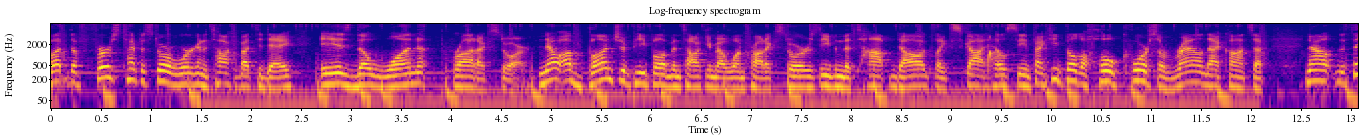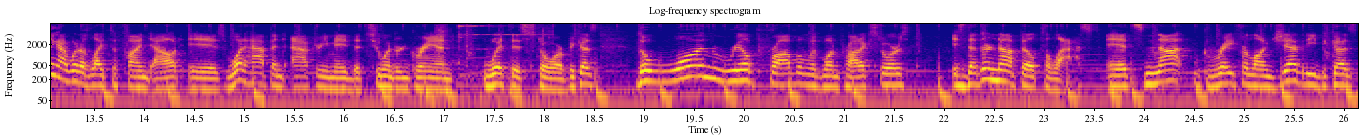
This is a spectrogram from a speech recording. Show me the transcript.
but the first type of store we're going to talk about today is the one product store. Now, a bunch of people have been talking about one product stores, even the top dogs like Scott Hilse. In fact, he built a whole course around that concept. Now, the thing I would have liked to find out is what happened after he made the 200 grand with his store because the one real problem with one product stores is that they're not built to last. It's not great for longevity because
